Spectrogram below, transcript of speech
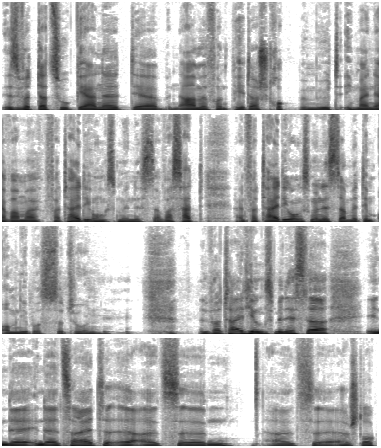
Es wird dazu gerne der Name von Peter Struck bemüht. Ich meine, er war mal Verteidigungsminister. Was hat ein Verteidigungsminister mit dem Omnibus zu tun? Ein Verteidigungsminister in der, in der Zeit, äh, als, ähm, als äh, Herr Struck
